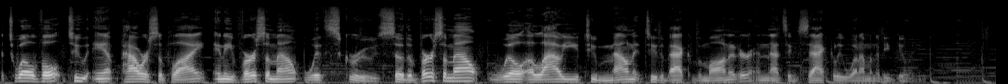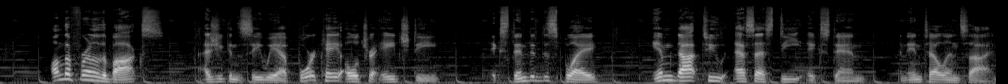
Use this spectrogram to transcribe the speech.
a 12 volt 2 amp power supply, and a VESA mount with screws. So the VESA mount will allow you to mount it to the back of a monitor, and that's exactly what I'm going to be doing. On the front of the box, as you can see, we have 4K Ultra HD, extended display, M.2 SSD extend, and Intel inside.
